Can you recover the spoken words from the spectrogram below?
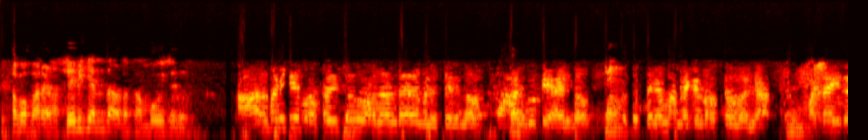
അപ്പൊ പറയാം ശരിക്കും എന്താണ് സംഭവിച്ചത്? ആറ് മണിക്ക് പ്രസവിച്ചു എന്ന് പറഞ്ഞുകൊണ്ട് വിളിച്ചിരുന്നു. പെൺകുട്ടിയായിരുന്നു ആയിരുന്നു കുത്തിനും അമ്മയ്ക്കും പ്രശ്നമൊന്നുമില്ല. പക്ഷെ ഇത്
